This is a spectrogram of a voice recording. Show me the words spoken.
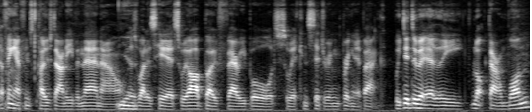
I think everything's closed down even there now, Yeah. as well as here. So we are both very bored. So we're considering bringing it back. We did do it at the lockdown one.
